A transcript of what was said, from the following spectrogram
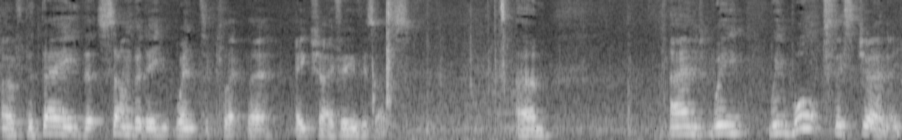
of the day that somebody went to collect their HIV results. Um, and we, we walked this journey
